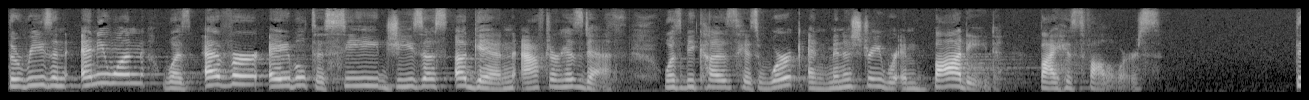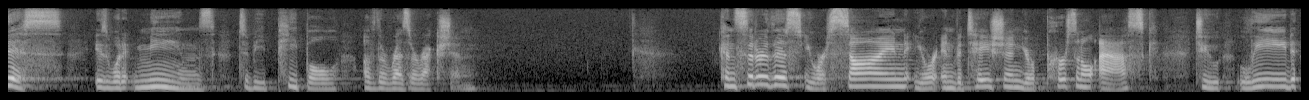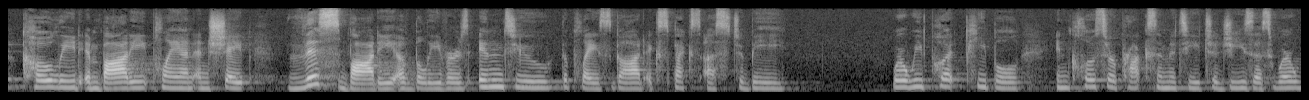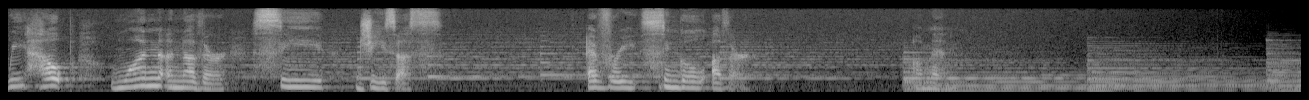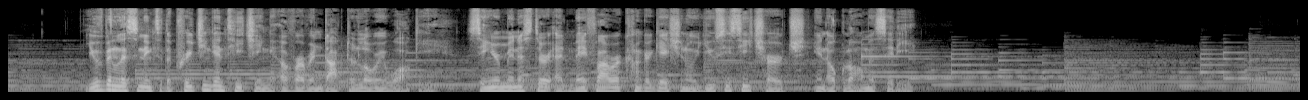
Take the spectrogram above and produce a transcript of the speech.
the reason anyone was ever able to see Jesus again after his death was because his work and ministry were embodied by his followers. This is what it means to be people of the resurrection. Consider this your sign, your invitation, your personal ask to lead, co lead, embody, plan, and shape this body of believers into the place God expects us to be, where we put people in closer proximity to Jesus, where we help one another see Jesus, every single other. Amen. You've been listening to the preaching and teaching of Reverend Dr. Lori Walke, Senior Minister at Mayflower Congregational UCC Church in Oklahoma City.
